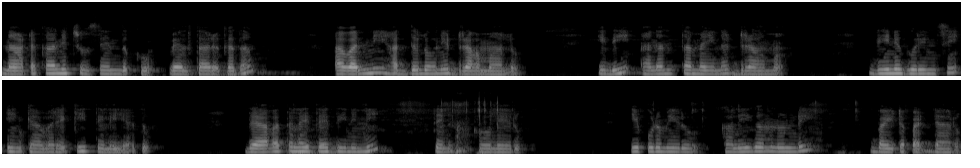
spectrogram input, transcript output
నాటకాన్ని చూసేందుకు వెళ్తారు కదా? అవన్నీ హద్దులోని డ్రామాలు. ఇది అనంతమైన డ్రామా. దీని గురించి ఇంకెవరికీ తెలియదు. దేవతలైతే దీనిని తెలుసుకోలేరు. ఇప్పుడు మీరు కలియుగం నుండి బయటపడ్డారు.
